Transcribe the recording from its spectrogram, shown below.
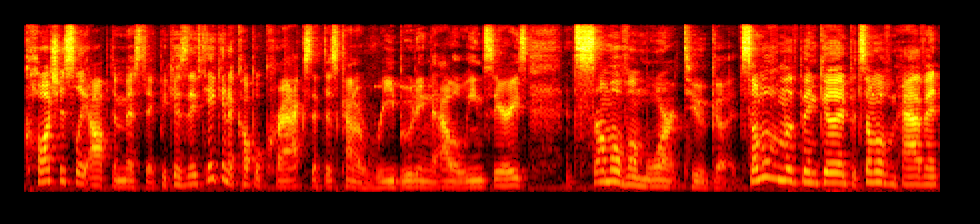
cautiously optimistic because they've taken a couple cracks at this kind of rebooting the Halloween series, and some of them weren't too good. Some of them have been good, but some of them haven't.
